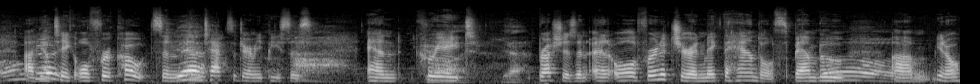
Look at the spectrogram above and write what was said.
oh, uh, he'll take old fur coats and, Yeah. and taxidermy pieces and create God, yeah. brushes and, and old furniture and make the handles bamboo Um, you know,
